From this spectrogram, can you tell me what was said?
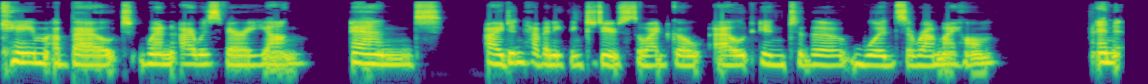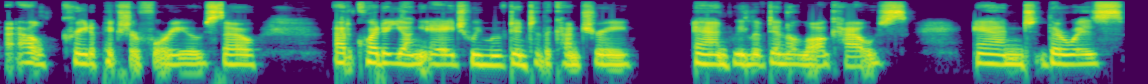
came about when I was very young and I didn't have anything to do. So I'd go out into the woods around my home and I'll create a picture for you. So at quite a young age, we moved into the country and we lived in a log house and there was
